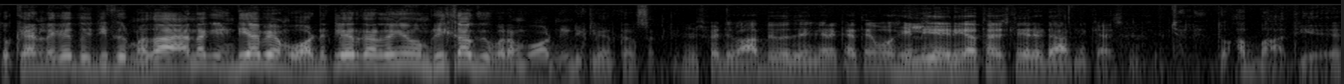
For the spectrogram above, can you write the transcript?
तो कहने लगे तो जी फिर मज़ा आया ना कि इंडिया पे हम वॉर डिक्लेयर कर देंगे अमेरिका के ऊपर हम वॉर नहीं डिक्लेयर कर सकते। इस पर जवाब भी वो देंगे ना कहते हैं वो हिली एरिया था इसलिए रेडार ने नहीं चले तो अब बात यह है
